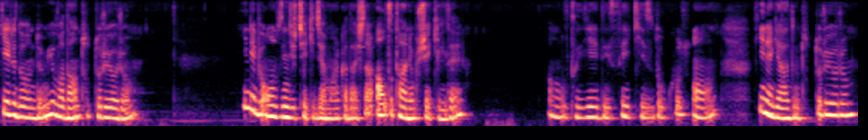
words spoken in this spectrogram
Geri döndüm. Yuvadan tutturuyorum. Yine bir 10 zincir çekeceğim arkadaşlar. 6 tane bu şekilde. 6, 7, 8, 9, 10. Yine geldim tutturuyorum.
